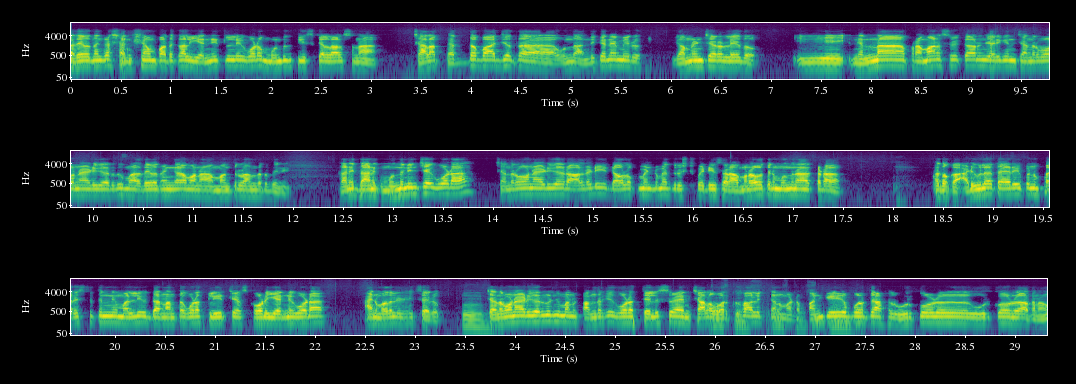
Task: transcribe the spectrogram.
అదేవిధంగా సంక్షేమ పథకాలు ఇవన్నిటిని కూడా ముందుకు తీసుకెళ్ళాల్సిన చాలా పెద్ద బాధ్యత ఉంది. అందుకనే మీరు గమనించారో లేదో ఈ నిన్న ప్రమాణ స్వీకారం జరిగింది చంద్రబాబు నాయుడు గారిది మరి అదేవిధంగా మన మంత్రులందరిది కానీ దానికి ముందు నుంచే కూడా చంద్రబాబు నాయుడు గారు ఆల్రెడీ డెవలప్మెంట్ మీద దృష్టి పెట్టేశారు. అమరావతిని ముందు అక్కడ అదొక అడవిలో తయారైపోయిన పరిస్థితిని మళ్ళీ దాన్ని అంతా కూడా క్లియర్ చేసుకోవడం ఇవన్నీ కూడా ఆయన మొదలెట్టారు ఉమ్, చంద్రబాబు నాయుడు గారి గురించి మనకు అందరికీ కూడా తెలుసు. ఆయన చాలా వర్క్ హాలిక్ అనమాట. పని చేయకపోతే అసలు ఊరుకోడు ఊరుకోడు అతను.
